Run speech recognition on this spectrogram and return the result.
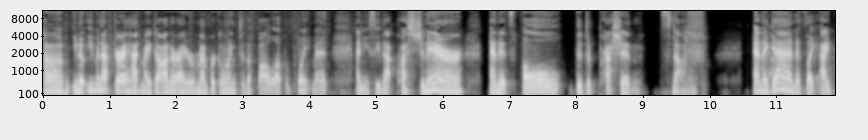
Um, you know, even after I had my daughter, I remember going to the follow up appointment and you see that questionnaire and it's all the depression stuff. And Yeah. again, it's like I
